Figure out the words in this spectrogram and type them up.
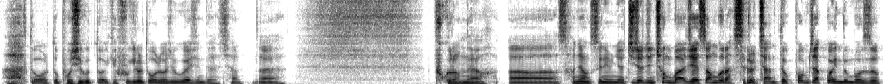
아, 또 오늘 또 보시고 또 이렇게 후기를 또 올려주고 계신데, 참, 네. 부끄럽네요. 어, 선영 스님요. 찢어진 청바지에 선글라스를 잔뜩 폼 잡고 있는 모습.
